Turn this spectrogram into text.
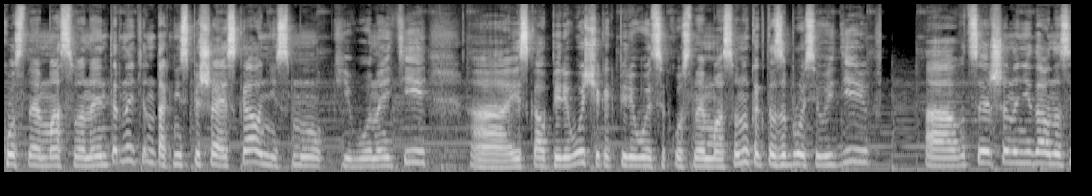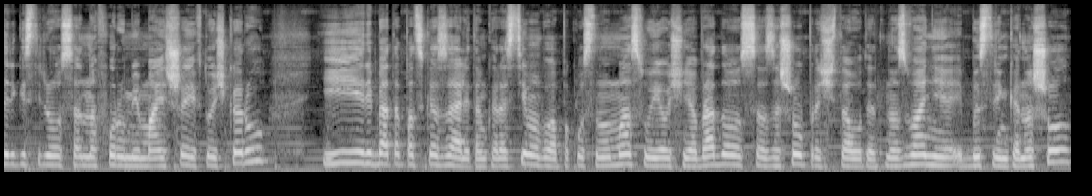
костное масло на интернете, ну так не спеша искал, не смог его найти, а, искал переводчик, как переводится костное масло, ну как-то забросил идею, а вот совершенно недавно зарегистрировался на форуме myshave.ru, и ребята подсказали, там как раз тема была по костному маслу, я очень обрадовался, зашел, прочитал вот это название и быстренько нашел.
